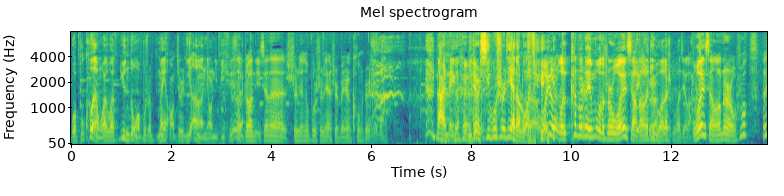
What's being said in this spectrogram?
我不困，我我运动，我不是没有，就是一摁按钮，你必须睡你怎么。知道你现在失眠跟不失眠是没人控制你的？那那个，你这是西部世界的逻辑。对我有我看到 那一幕的时候，我也想到帝国的逻辑了。我也想到那儿，我说，哎，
